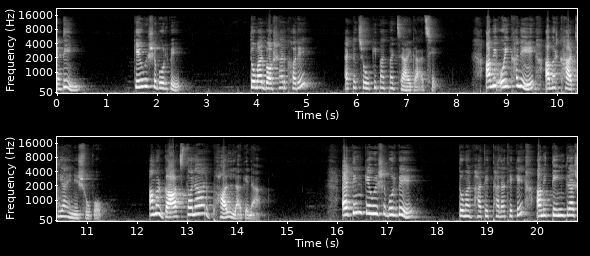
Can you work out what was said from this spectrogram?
একদিন কেউ এসে বলবে, তোমার বসার ঘরে একটা চৌকি পাতবার জায়গা আছে। আমি ওইখানে আমার খাটিয়া এনে শোব। আমার গাছতলা আর ভালো লাগে না। একদিন কেউ এসে বলবে, তোমার ভাতের থালা থেকে আমি তিন গ্রাস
